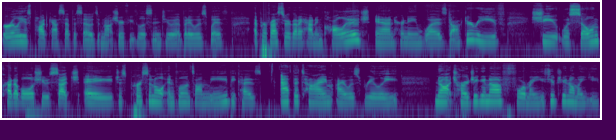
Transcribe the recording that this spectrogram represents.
earliest podcast episodes. I'm not sure if you've listened to it, but it was with a professor that I had in college, and her name was Dr. Reeve. She was so incredible. She was such a just personal influence on me because at the time I was really not charging enough for my YouTube channel. My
